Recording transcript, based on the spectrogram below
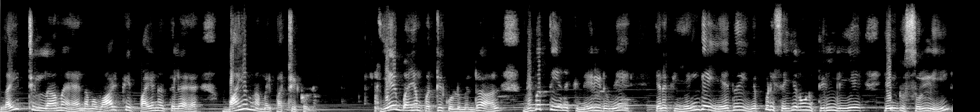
லைட் இல்லாமல் நம்ம வாழ்க்கை பயணத்தில் பயம் நம்மை பற்றி கொள்ளும் ஏன் பயம் பற்றி கொள்ளும் என்றால் விபத்து எனக்கு நேரிடுமே எனக்கு எங்கே எது எப்படி செய்யணும்னு தெரியலையே என்று சொல்லி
